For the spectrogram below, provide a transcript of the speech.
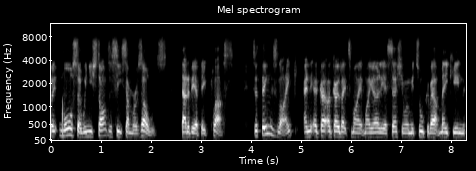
But more so when you start to see some results, that'll be a big plus. So things like, and I go, go back to my, my earlier session when we talk about making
